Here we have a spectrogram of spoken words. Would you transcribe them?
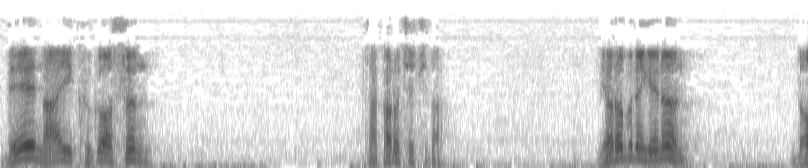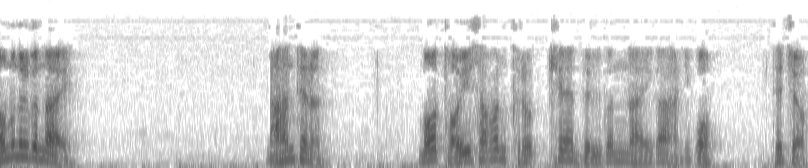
내 나이 그것은, 자, 가로칩시다. 여러분에게는 너무 늙은 나이. 나한테는 뭐 더 이상은 그렇게 늙은 나이가 아니고, 됐죠?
